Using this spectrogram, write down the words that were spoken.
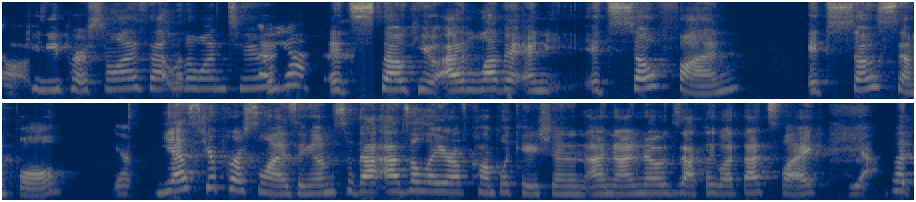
dogs. Can you personalize that little one too? Oh yeah. It's so cute. I love it. And it's so fun. It's so simple. Yep. Yes, you're personalizing them. So that adds a layer of complication. And I, I know exactly what that's like. Yeah. But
